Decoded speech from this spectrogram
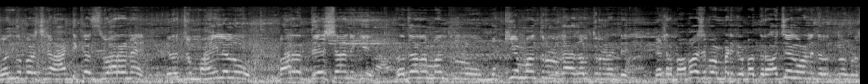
పొందుపరిచిన ఆర్టికల్స్ ద్వారానే ఈరోజు మహిళలు భారతదేశానికి ప్రధానమంత్రులు ముఖ్యమంత్రులు కాగలుగుతున్నారంటే డాక్టర్ బాబాసాహెబ్ అంబేద్కర్ భారత రాజ్యాంగం వల్ల జరుగుతున్నప్పుడు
